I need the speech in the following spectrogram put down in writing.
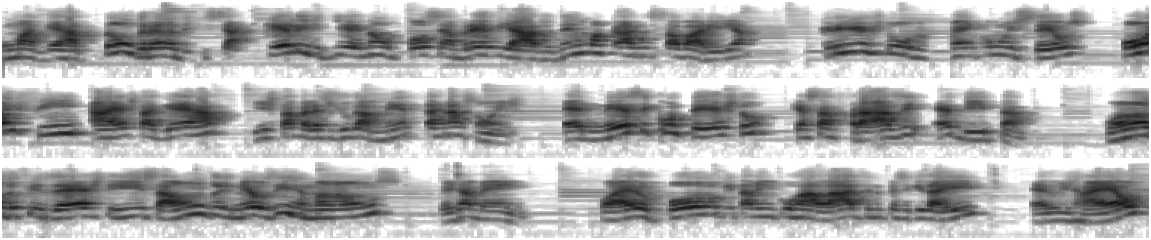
uma guerra tão grande que se aqueles dias não fossem abreviados, nenhuma carne salvaria. Cristo vem com os seus, põe fim a esta guerra e estabelece o julgamento das nações. É nesse contexto que essa frase é dita. Quando fizeste isso a um dos meus irmãos, veja bem, qual era o povo que estava encurralado, sendo perseguido aí? Era o Israel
